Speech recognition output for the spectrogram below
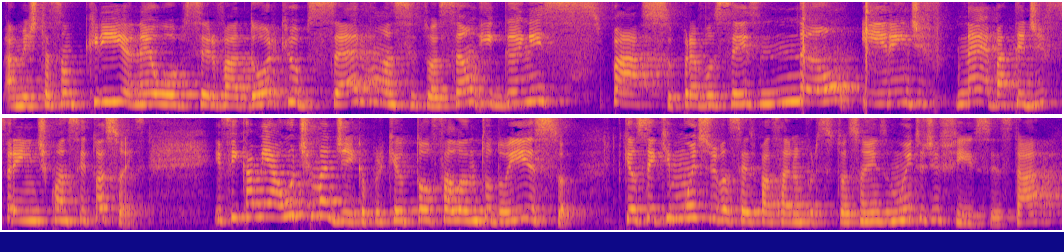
A meditação cria né, o observador que observa uma situação e ganha espaço para vocês não irem de, né, bater de frente com as situações. E fica a minha última dica, porque eu tô falando tudo isso, porque eu sei que muitos de vocês passaram por situações muito difíceis, tá?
